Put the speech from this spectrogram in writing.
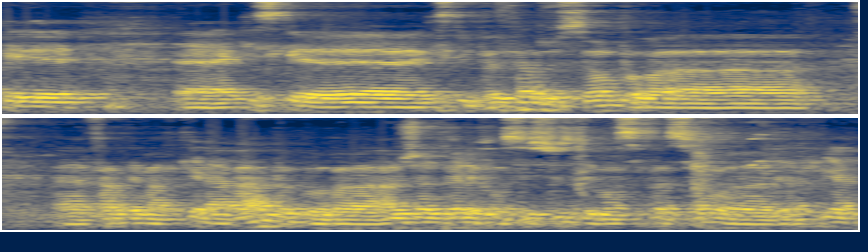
qu'est-ce qu'il qu peut faire justement pour faire démarquer la pour engendrer le processus d'émancipation de la filière?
